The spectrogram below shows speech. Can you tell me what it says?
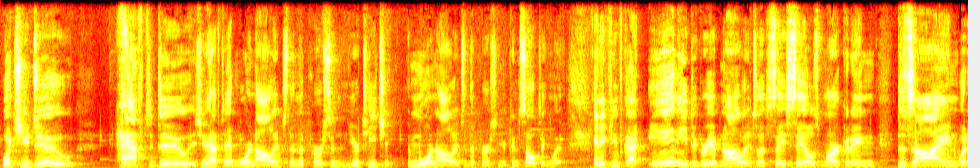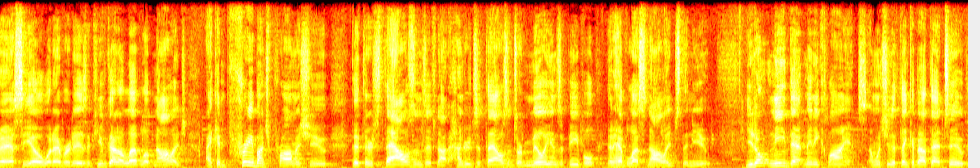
What you do have to do is you have to have more knowledge than the person you're teaching the more knowledge than the person you're consulting with. And if you've got any degree of knowledge let's say sales marketing design what SEO whatever it is if you've got a level of knowledge I can pretty much promise you that there's thousands if not hundreds of thousands or millions of people that have less knowledge than you. You don't need that many clients. I want you to think about that too.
